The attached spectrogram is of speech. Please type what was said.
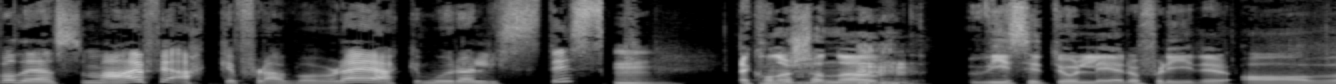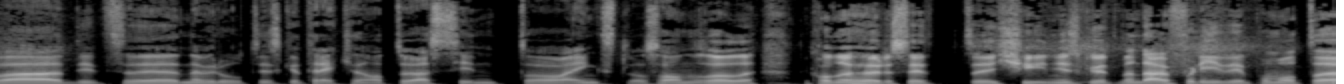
på det som er, for jeg er ikke flau over det. Jeg er ikke moralistisk. Mm. Jeg kan jo skjønne Vi sitter jo og ler og flirer av uh, disse nevrotiske trekkene, at du er sint og engstelig og sånn. Så det, det kan jo høres litt eh, kynisk ut, men det er jo fordi vi på en måte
